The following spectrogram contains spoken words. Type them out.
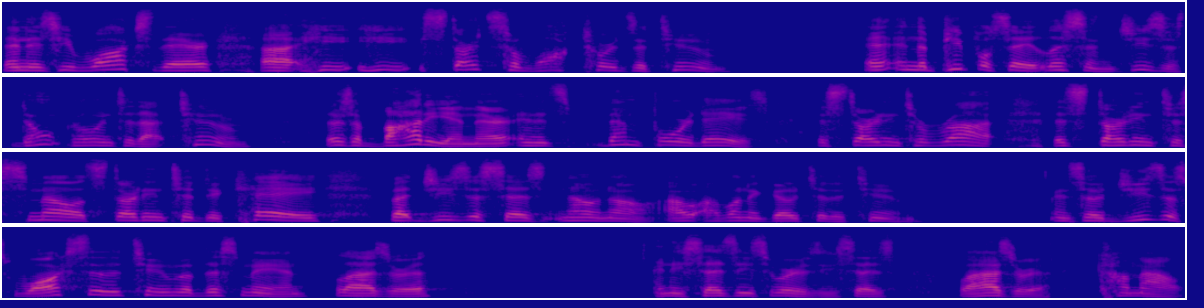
And as he walks there, uh, he, he starts to walk towards a tomb. And, and the people say, Listen, Jesus, don't go into that tomb. There's a body in there, and it's been four days. It's starting to rot. It's starting to smell. It's starting to decay. But Jesus says, No, no, I, I want to go to the tomb. And so Jesus walks to the tomb of this man, Lazarus, and he says these words. He says, Lazarus, come out.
